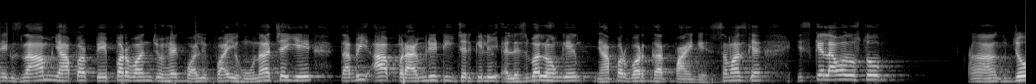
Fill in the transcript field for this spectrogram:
एग्ज़ाम यहाँ पर पेपर वन जो है क्वालिफाई होना चाहिए, तभी आप प्राइमरी टीचर के लिए एलिजिबल होंगे, यहाँ पर वर्क कर पाएँगे। समझ गए? इसके अलावा दोस्तों जो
